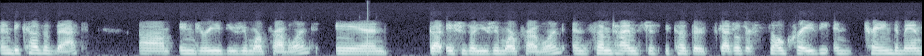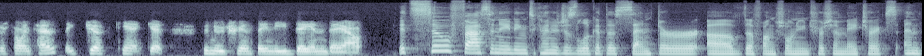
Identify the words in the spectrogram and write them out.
and because of that, um, injury is usually more prevalent, and gut issues are usually more prevalent. And sometimes just because their schedules are so crazy and training demands are so intense, they just can't get the nutrients they need day in and day out. It's so fascinating to kind of just look at the center of the functional nutrition matrix and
